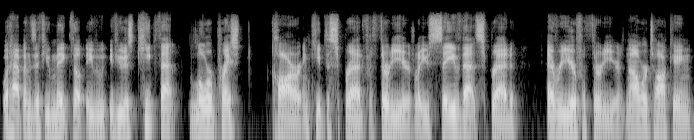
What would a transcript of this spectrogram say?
what happens if you make the if you, just keep that lower priced car and keep the spread for 30 years, right? You save that spread every year for 30 years. Now we're talking,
